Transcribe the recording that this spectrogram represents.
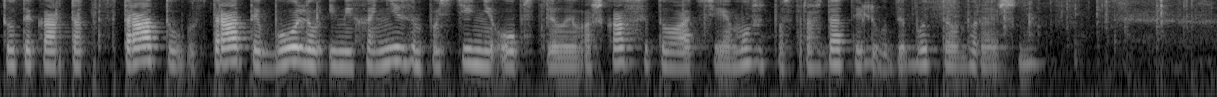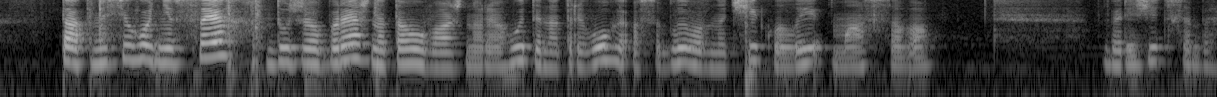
Тут і карта втрату, втрати, болю і механізм, постійні обстріли, важка ситуація. Можуть постраждати люди. Будьте обережні. Так, на сьогодні все. Дуже обережно та уважно реагуйте на тривоги, особливо вночі, коли масово. Бережіть себе.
